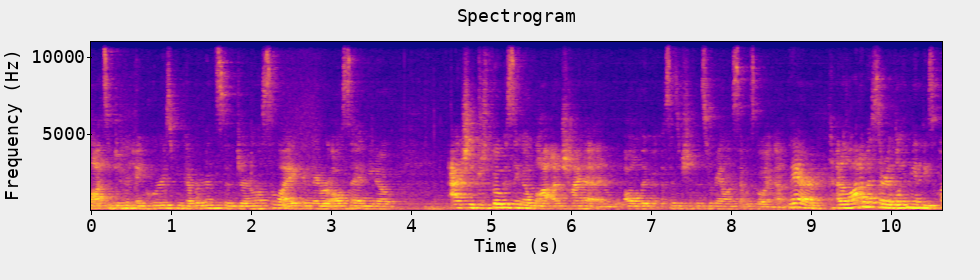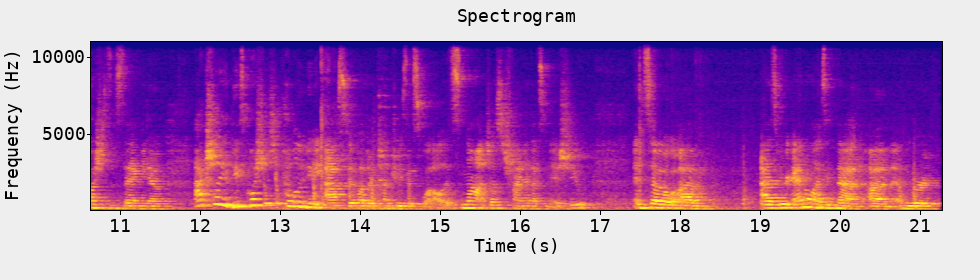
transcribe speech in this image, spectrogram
lots of different inquiries from governments and journalists alike, and they were all saying, you know, actually just focusing a lot on China and all the censorship and surveillance that was going on there. And a lot of us started looking at these questions and saying, you know, actually these questions should probably be asked of other countries as well. It's not just China that's an issue. And so um, as we were analyzing that, um, and we were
